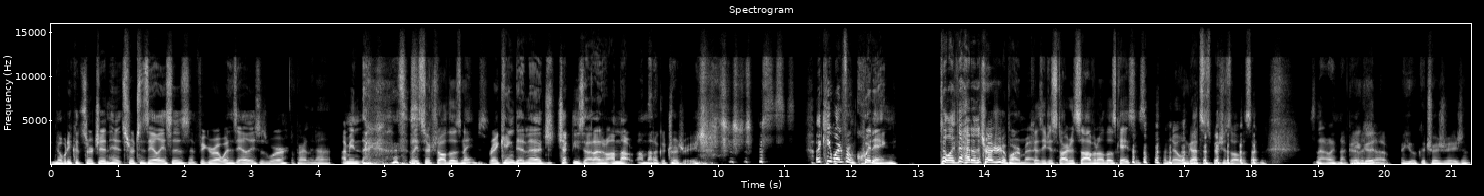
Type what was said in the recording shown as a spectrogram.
nobody could search in his search his aliases and figure out what his aliases were. Apparently not. I mean, They searched all those names. Ray King did. Uh, just check these out. I don't know. I'm not. I'm not a good treasury agent. like he went from quitting to like the head of the treasury department. Because he just started solving all those cases. and no one got suspicious all of a sudden. It's not like not good. Are you good? job. Are you a good treasury agent?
